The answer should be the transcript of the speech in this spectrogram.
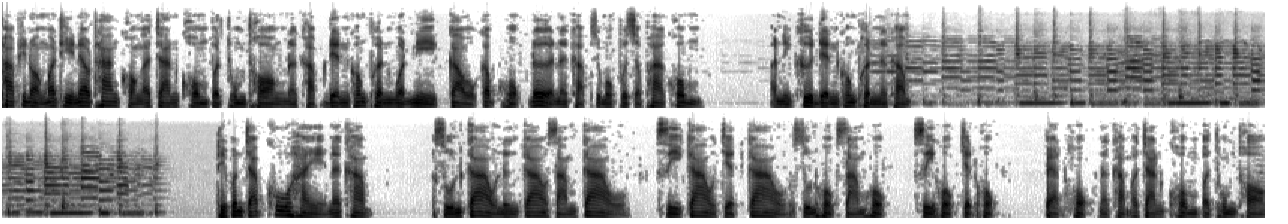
พาพี่น้องมาทีแนวทางของอาจารย์คมปทุมทองนะครับ เด่นของเพลินวดนี้เก่ากับหกเด้อนะครับ16พฤษภาคม อันนี้คือเด่นของเพลินนะครับที่เพิ่นจับคู่ให้นะครับ 091939 4979 0636 4676 86นะครับ อาจารย์คมปทุมทอง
